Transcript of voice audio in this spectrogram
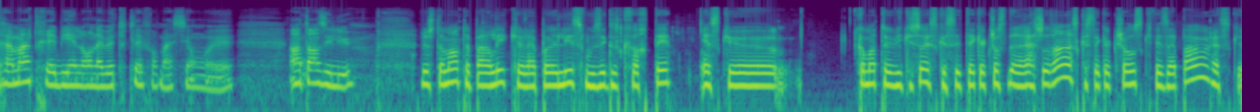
vraiment très bien. On avait toute l'information euh, en temps et lieu. Justement, tu as parlé que la police vous escortait. Est-ce que. Comment tu as vécu ça? Est-ce que c'était quelque chose de rassurant? Est-ce que c'était quelque chose qui faisait peur? Est-ce que.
